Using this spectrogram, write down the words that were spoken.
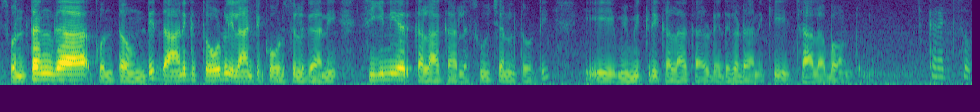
సొంతంగా కొంత ఉండి దానికి తోడు ఇలాంటి కోర్సులు కానీ సీనియర్ కళాకారుల సూచనలతోటి ఈ మిమిక్రీ కళాకారుడు ఎదగడానికి చాలా బాగుంటుంది. కరెక్ట్ సో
